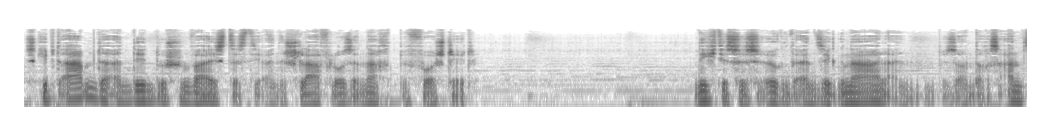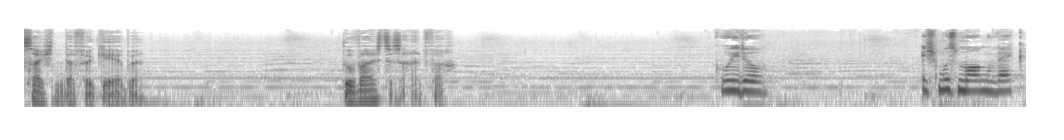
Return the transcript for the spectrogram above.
Es gibt Abende, an denen du schon weißt, dass dir eine schlaflose Nacht bevorsteht. Nicht, dass es irgendein Signal, ein besonderes Anzeichen dafür gäbe. Du weißt es einfach. Guido, ich muss morgen weg.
